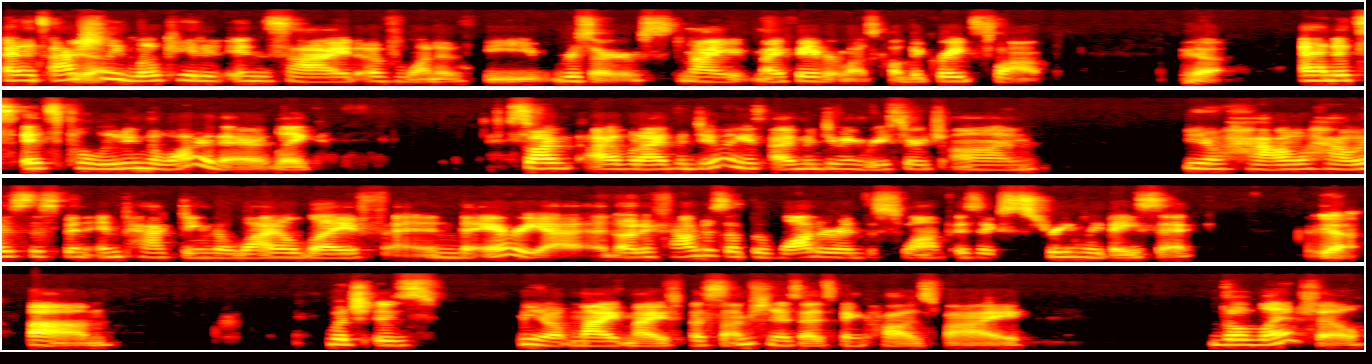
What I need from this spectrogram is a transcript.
And it's actually located inside of one of the reserves. My my favorite one's called the Great Swamp. Yeah. And it's it's polluting the water there. Like so I've I what I've been doing is I've been doing research on you know how how has this been impacting the wildlife in the area? And what i found is that the water in the swamp is extremely basic. Yeah. um which is you know my my assumption is that it's been caused by the landfill.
